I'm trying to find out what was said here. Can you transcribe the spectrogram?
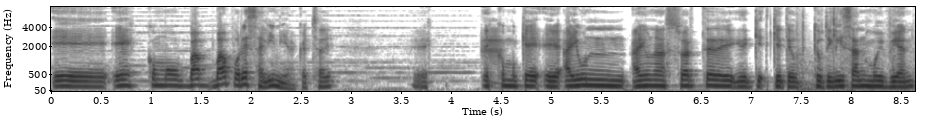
eh, es como va, va por esa línea, ¿cachai? Es, mm. como que eh, hay un hay una suerte de, que, utilizan muy bien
